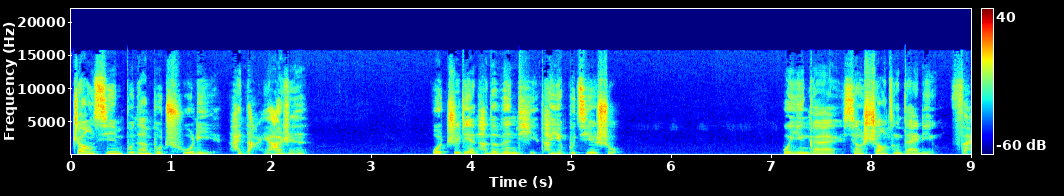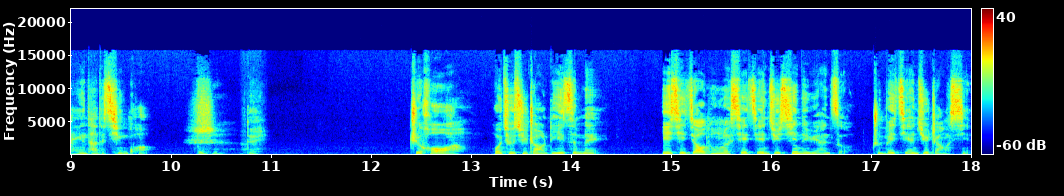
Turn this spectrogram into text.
张鑫不但不处理，还打压人。我指点他的问题，他也不接受。我应该向上层带领反映他的情况。是，对。之后啊，我就去找李姊妹，一起交通了写检举信的原则，准备检举张鑫。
